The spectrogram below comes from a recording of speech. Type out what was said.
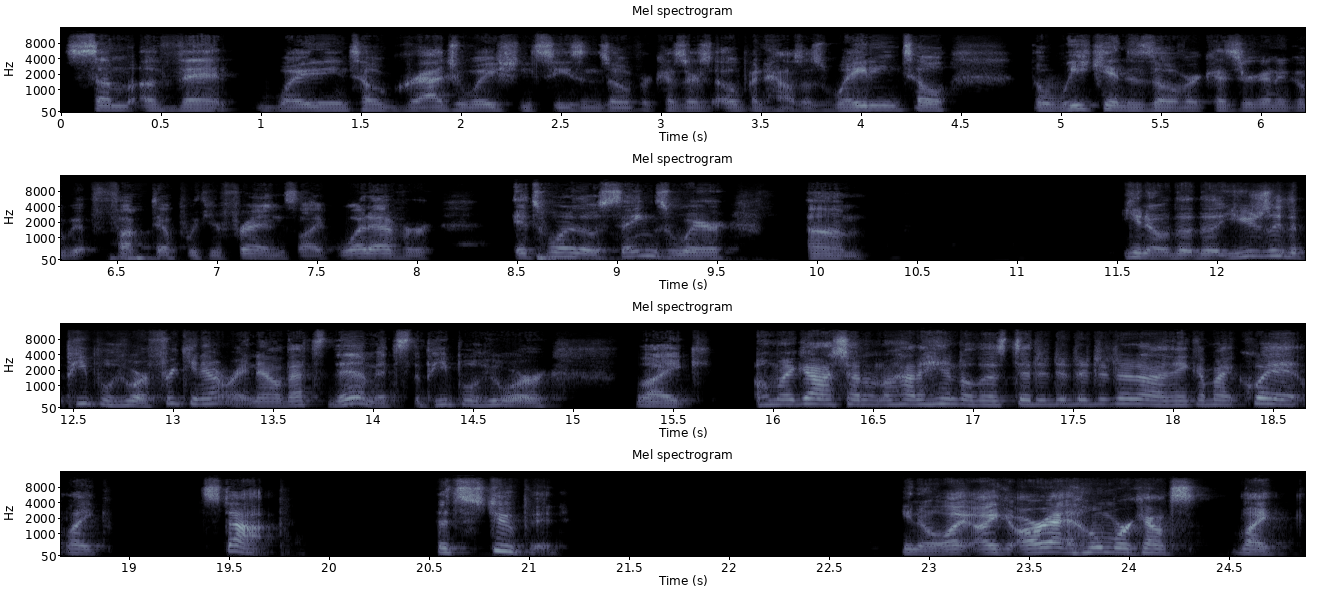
some event waiting until graduation season's over because there's open houses waiting until the weekend is over because you're going to go get fucked up with your friends like whatever. It's one of those things where um you know the, the usually the people who are freaking out right now that's them. It's the people who are like oh my gosh i don't know how to handle this. I think i might quit. Like stop that's stupid. You know, like, like at home workouts like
